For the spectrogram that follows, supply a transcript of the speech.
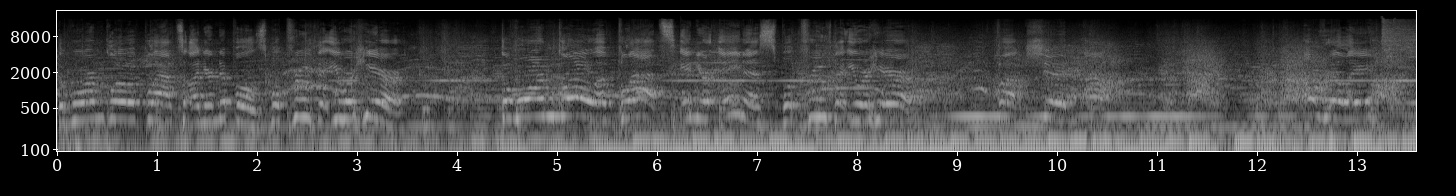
The warm glow of Blatz on your nipples will prove that you were here. The warm glow of Blatz in your anus will prove that you were here. Fuck shit up. Oh, really?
